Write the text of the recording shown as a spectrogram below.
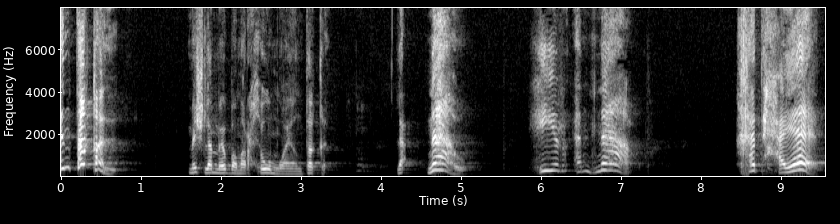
انتقل. مش لما يبقى مرحوم وينتقل. لا now here and now. خد حياة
